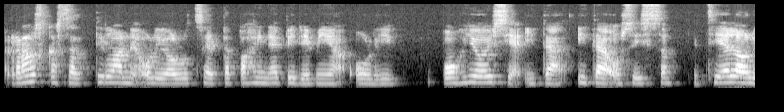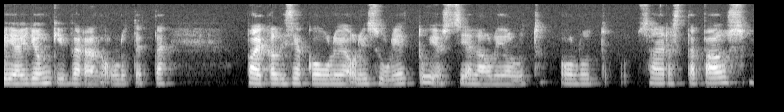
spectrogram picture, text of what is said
Ranskassa tilanne oli ollut se, että pahin epidemia oli pohjois- ja itä, itäosissa. Et siellä oli jo jonkin verran ollut, että paikallisia kouluja oli suljettu, jos siellä oli ollut, ollut sairastapaus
